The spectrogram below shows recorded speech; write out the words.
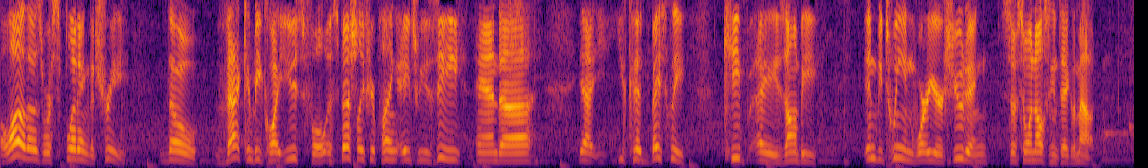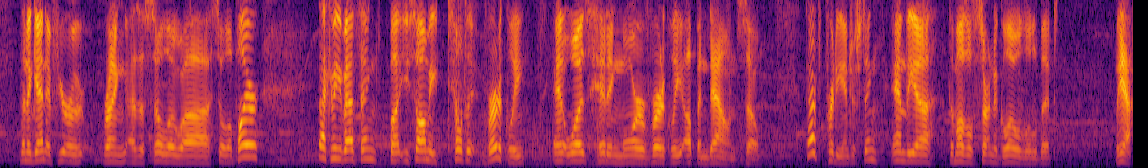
A lot of those were splitting the tree, though that can be quite useful, especially if you're playing HVZ, and uh, yeah, you could basically keep a zombie in between where you're shooting so someone else can take them out. Then again, if you're running as a solo uh, solo player, that can be a bad thing, but you saw me tilt it vertically, and it was hitting more vertically up and down, so that's pretty interesting. And the, uh, the muzzle's starting to glow a little bit. But yeah,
